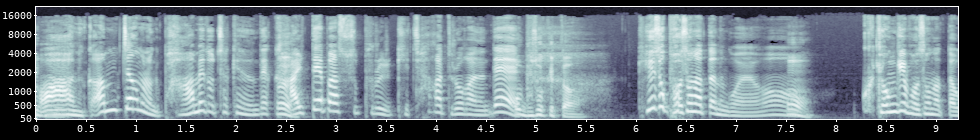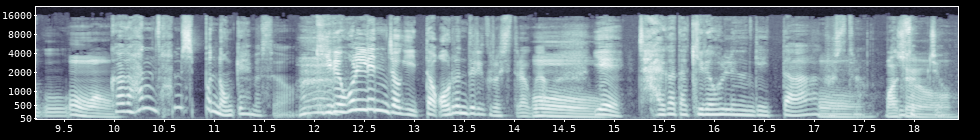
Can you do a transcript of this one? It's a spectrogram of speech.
와, 나 깜짝 놀란 게 밤에 도착했는데 네. 갈대밭 숲으로 이렇게 차가 들어가는데 어 무섭겠다. 계속 벗어났다는 거예요. 어. 그 경계 벗어났다고. 어. 어. 그래서 한 30분 넘게 헤맸어요. 길에 홀린 적이 있다 어른들이 그러시더라고요. 어. 예, 잘 가다 길에 홀리는 게 있다 그러시더라고요. 어, 맞아요. 무섭죠.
